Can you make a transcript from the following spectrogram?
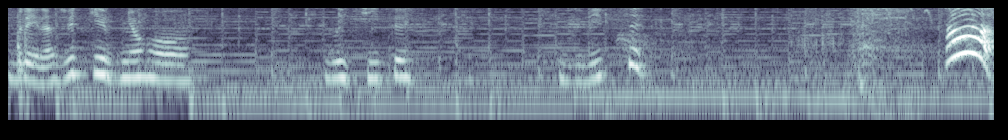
Блін, а звідки в нього летіти? Звідси? А!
